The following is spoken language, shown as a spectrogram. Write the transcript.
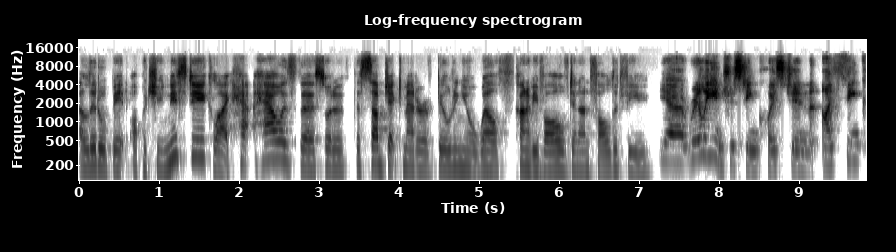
a little bit opportunistic? Like how, how has the sort of the subject matter of building your wealth kind of evolved and unfolded for you? Yeah, really interesting question. I think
